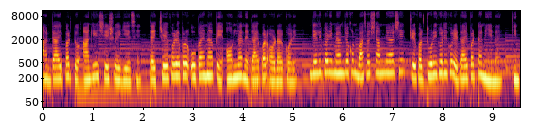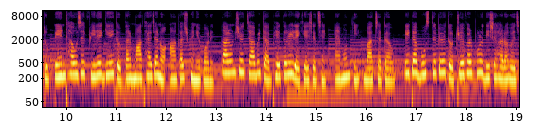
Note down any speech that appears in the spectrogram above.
আর ডাইপার তো আগেই শেষ হয়ে গিয়েছে। তাই ট্রেভার এবার উপায় না পেয়ে অনলাইনে ডাইপার অর্ডার করে। ডেলিভারি ম্যান যখন বাসার সামনে আসে ট্রেভার তড়িঘড়ি করে ডাইপারটা নিয়ে নেয়। কিন্তু পেন্ট হাউসে ফিরে গিয়েই তো তার মাথায় যেন আকাশ ভেঙে পড়ে। কারণ সে চাবিটা ভেতরেই রেখে এসেছে। এমনকি বাচ্চাটাও। এটা বুঝতে পেরে তো ট্রেভার পুরো দিশেহারা হয়ে যায়।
